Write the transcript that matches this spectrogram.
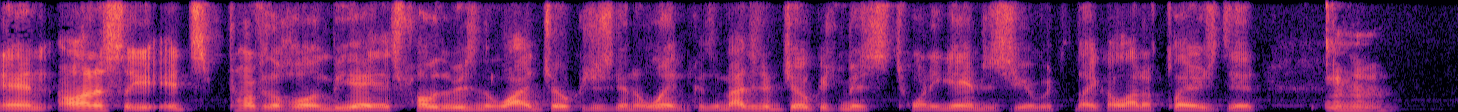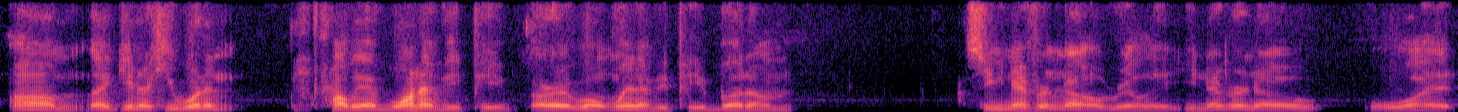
And honestly, it's probably the whole NBA. It's probably the reason why Jokic is gonna win. Because imagine if Jokic missed 20 games this year, which like a lot of players did. Mm-hmm. Um, like you know he wouldn't probably have one MVP or won't win MVP, but um, so you never know really. You never know what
